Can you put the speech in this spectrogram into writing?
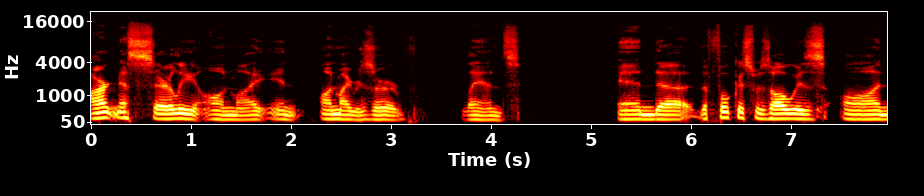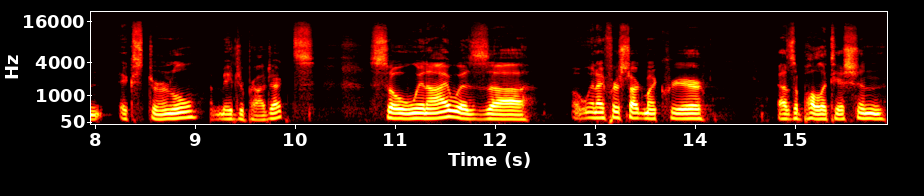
aren't necessarily on my in on my reserve lands, and uh, the focus was always on external major projects. So when I was uh, when I first started my career as a politician,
